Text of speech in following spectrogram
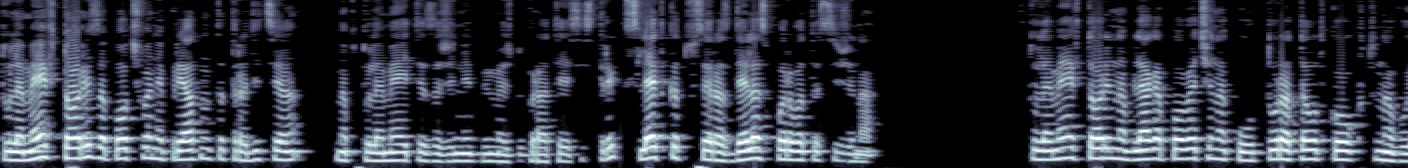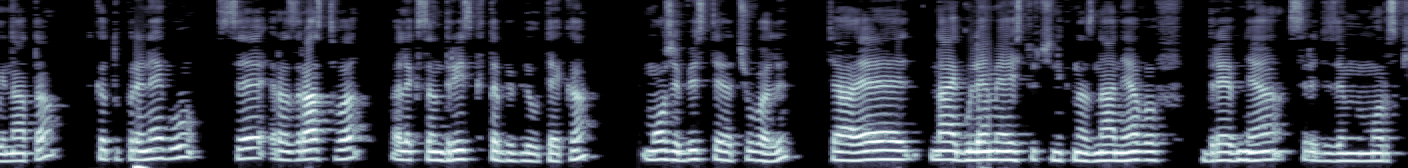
Птолемей II започва неприятната традиция на Птолемеите за женитби между братя и сестри, след като се разделя с първата си жена – Птолемей II набляга повече на културата, отколкото на войната, като при него се разраства Александрийската библиотека. Може би сте я чували. Тя е най-големия източник на знания в древния средиземноморски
